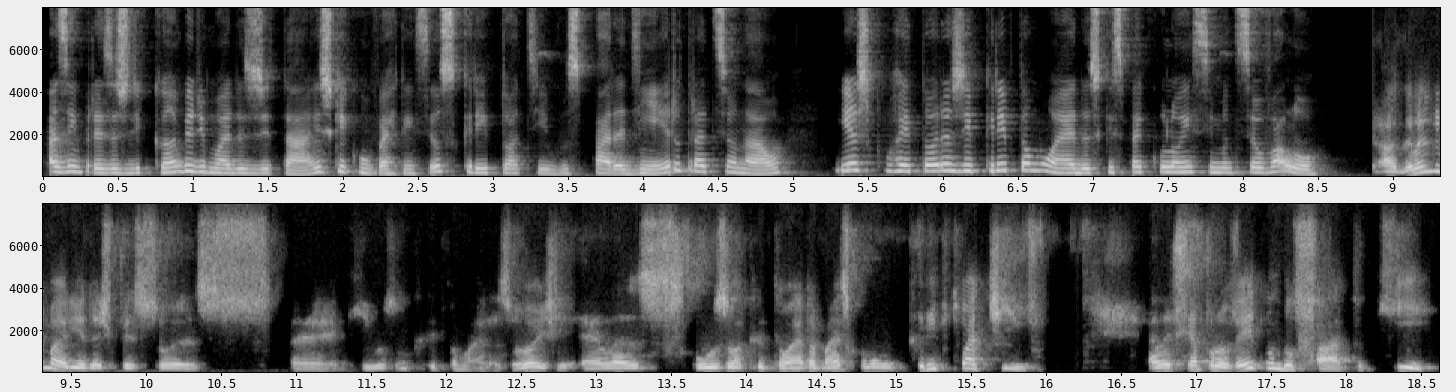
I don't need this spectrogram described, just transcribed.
As empresas de câmbio de moedas digitais, que convertem seus criptoativos para dinheiro tradicional, e as corretoras de criptomoedas que especulam em cima de seu valor, a grande maioria das pessoas é, que usam criptomoedas hoje, elas usam a criptomoeda mais como um criptoativo. Elas se aproveitam do fato que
